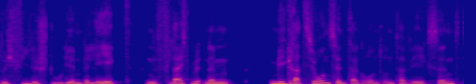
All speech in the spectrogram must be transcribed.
durch viele Studien belegt, vielleicht mit einem Migrationshintergrund unterwegs sind,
